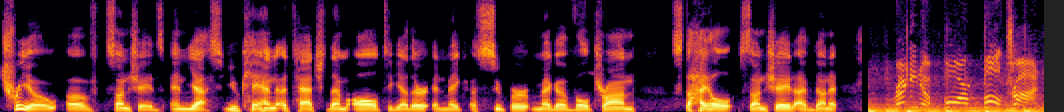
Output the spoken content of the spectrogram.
trio of sunshades. And yes, you can attach them all together and make a super mega Voltron style sunshade. I've done it. Ready to form Voltron!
